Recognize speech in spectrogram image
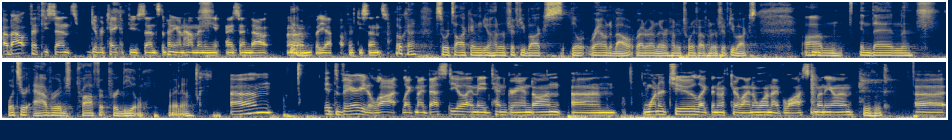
about 50 cents, give or take a few cents, depending on how many I send out. Um, But yeah, about 50 cents. Okay. So we're talking, you know, 150 bucks, you know, roundabout, right around there, 125, 150 bucks. Mm-hmm. Um, and then what's your average profit per deal right now? Um, it's varied a lot. Like my best deal, I made 10 grand on. Um, one or two, like the North Carolina one, I've lost money on. Mm-hmm. Uh,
